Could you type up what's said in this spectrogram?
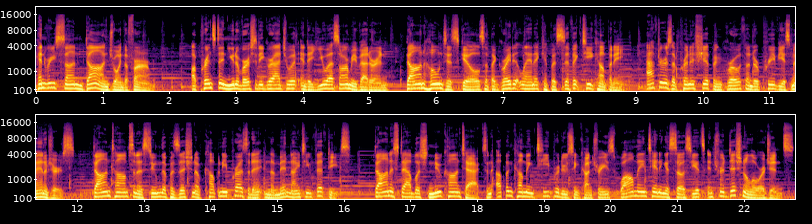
Henry's son Don joined the firm. A Princeton University graduate and a U.S. Army veteran, Don honed his skills at the Great Atlantic and Pacific Tea Company. After his apprenticeship and growth under previous managers, Don Thomson assumed the position of company president in the mid-1950s Don established new contacts in up-and-coming tea-producing countries while maintaining associates in traditional origins.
